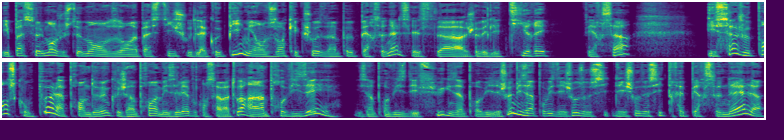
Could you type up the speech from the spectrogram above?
et pas seulement justement en faisant un pastiche ou de la copie, mais en faisant quelque chose d'un peu personnel. C'est cela, je vais les tirer vers ça. Et ça, je pense qu'on peut l'apprendre de même que j'apprends à mes élèves au conservatoire à improviser. Ils improvisent des fugues, ils improvisent des choses, mais ils improvisent des choses aussi, des choses aussi très personnelles.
